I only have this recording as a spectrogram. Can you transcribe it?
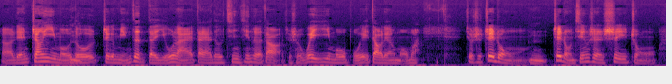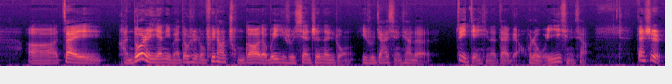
呃，连张艺谋都这个名字的由来大家都津津乐道，就是为艺谋不为道良谋嘛，就是这种这种精神是一种呃，在很多人眼里面都是一种非常崇高的为艺术献身的一种艺术家形象的最典型的代表或者唯一形象。但是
